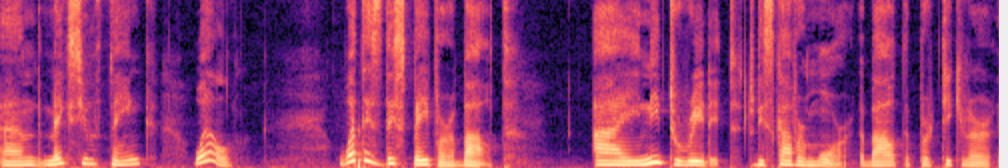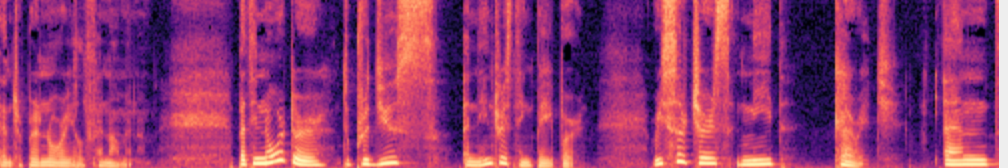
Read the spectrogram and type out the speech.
and makes you think, well, what is this paper about? I need to read it to discover more about a particular entrepreneurial phenomenon. But in order to produce an interesting paper, researchers need courage. And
